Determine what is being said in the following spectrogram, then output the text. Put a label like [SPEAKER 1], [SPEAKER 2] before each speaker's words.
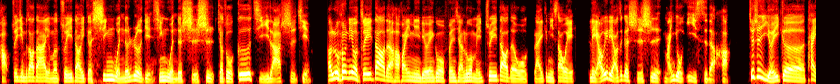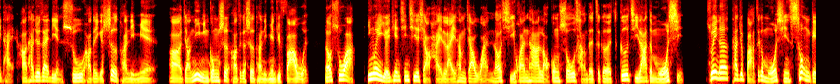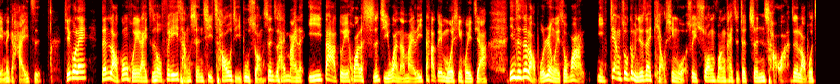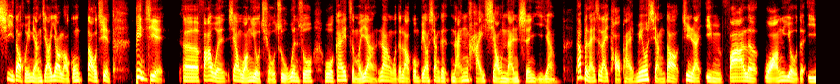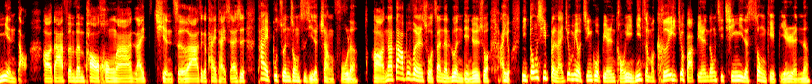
[SPEAKER 1] 好，最近不知道大家有没有追到一个新闻的热点新闻的时事，叫做哥吉拉事件。好，如果你有追到的，好，欢迎你留言跟我分享；如果没追到的，我来跟你稍微聊一聊这个时事，蛮有意思的哈。就是有一个太太，好，她就在脸书好的一个社团里面啊，叫匿名公社，好，这个社团里面去发文，然后说啊。因为有一天亲戚的小孩来他们家玩，然后喜欢她老公收藏的这个哥吉拉的模型，所以呢，她就把这个模型送给那个孩子。结果嘞，等老公回来之后，非常生气，超级不爽，甚至还买了一大堆，花了十几万啊，买了一大堆模型回家。因此，这老婆认为说，哇，你这样做根本就在挑衅我，所以双方开始这争吵啊。这个老婆气到回娘家要老公道歉，并且。呃，发文向网友求助，问说：“我该怎么样让我的老公不要像个男孩、小男生一样？”他本来是来讨拍，没有想到竟然引发了网友的一面倒。好，大家纷纷炮轰啊，来谴责啊，这个太太实在是太不尊重自己的丈夫了。啊，那大部分人所站的论点就是说：“哎呦，你东西本来就没有经过别人同意，你怎么可以就把别人东西轻易的送给别人呢？”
